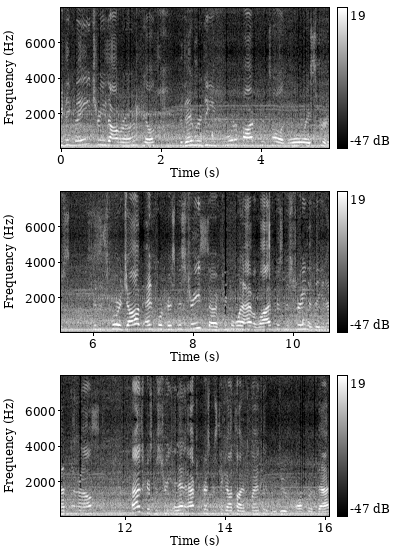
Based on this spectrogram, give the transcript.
We dig many trees out of our own fields. Today we're digging four to five foot tall Norway spruce. This is for a job and for Christmas trees, so if people want to have a live Christmas tree that they can have in their house as a Christmas tree, and then after Christmas take it outside and plant it, we do offer that.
